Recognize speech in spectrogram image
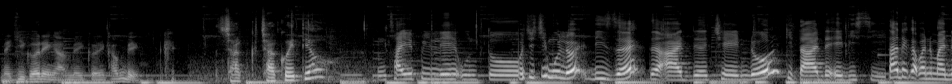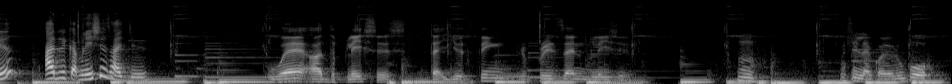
Maggi goreng ah, Maggi goreng kambing. Char, char kway teow. Saya pilih untuk pencuci mulut, dessert. Kita ada cendol, kita ada ABC. Tak ada kat mana-mana, ada dekat Malaysia saja. Where are the places that you think represent Malaysia? Hmm. Mestilah Kuala Lumpur.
